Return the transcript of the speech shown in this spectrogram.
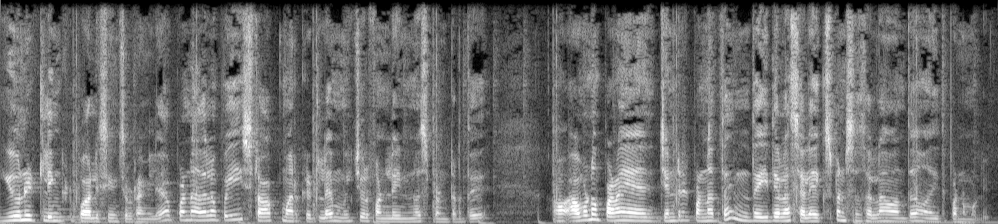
யூனிட் லிங்க் பாலிசின்னு சொல்கிறாங்க இல்லையா? அப்போ அதெல்லாம் போய் ஸ்டாக் மார்க்கெட்டில் மியூச்சுவல் ஃபண்டில் இன்வெஸ்ட் பண்ணுறது அவனும் பணம் ஜென்ரேட் பண்ணத்தான் இந்த இதெல்லாம் சில எக்ஸ்பென்சஸ் எல்லாம் வந்து இது பண்ண முடியும்.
